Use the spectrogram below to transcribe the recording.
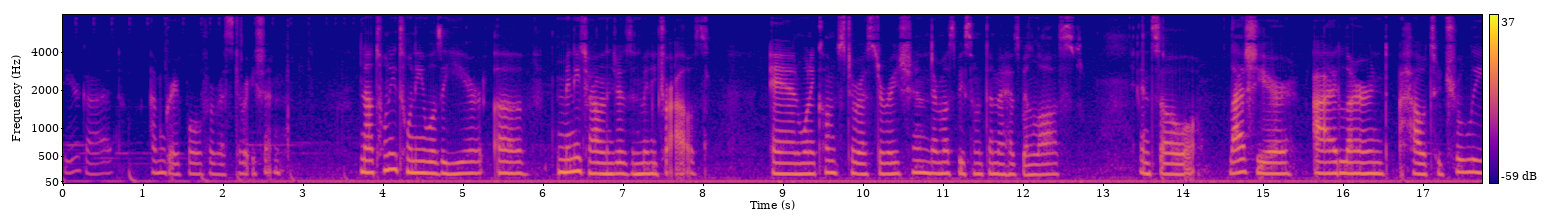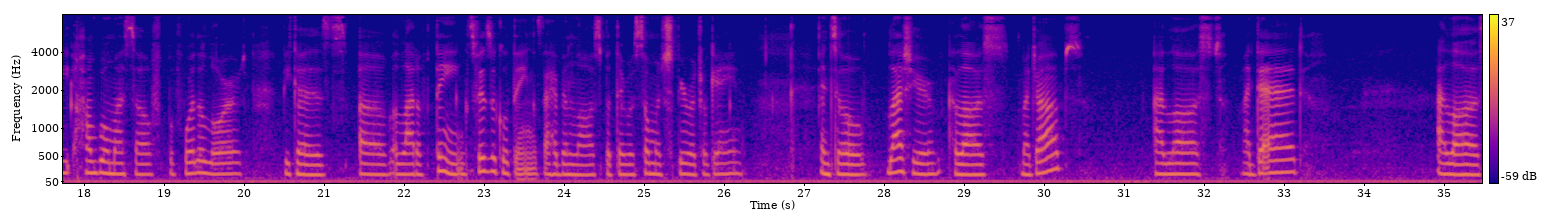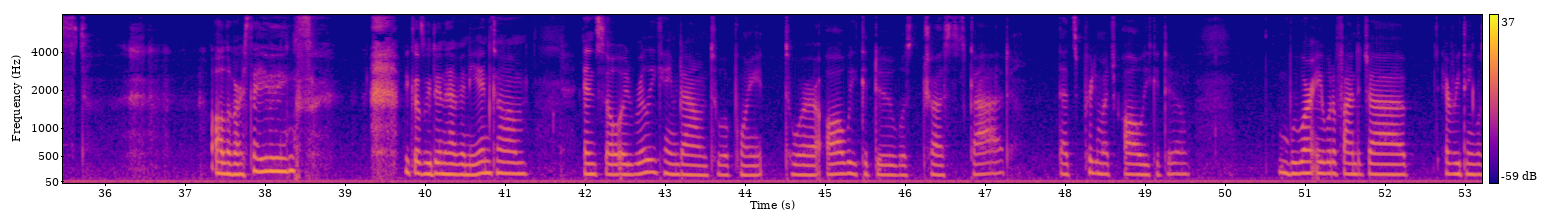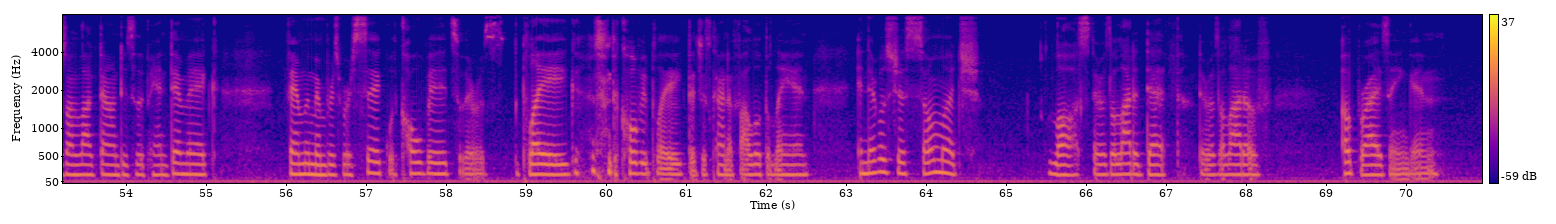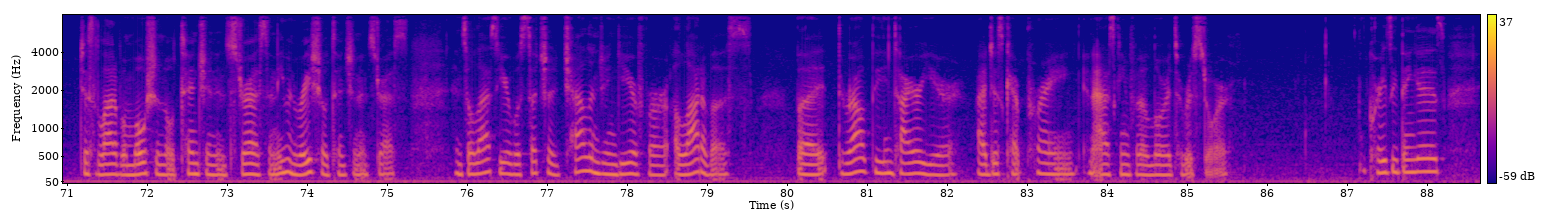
Dear God, I'm grateful for restoration. Now, 2020 was a year of many challenges and many trials. And when it comes to restoration, there must be something that has been lost. And so last year, I learned how to truly humble myself before the Lord because of a lot of things, physical things that had been lost, but there was so much spiritual gain. And so last year, I lost my jobs, I lost my dad, I lost all of our savings because we didn't have any income. And so it really came down to a point to where all we could do was trust God. That's pretty much all we could do. We weren't able to find a job. Everything was on lockdown due to the pandemic. Family members were sick with COVID, so there was the plague, the COVID plague that just kind of followed the land. And there was just so much loss. There was a lot of death. There was a lot of uprising and just a lot of emotional tension and stress, and even racial tension and stress. And so last year was such a challenging year for a lot of us. But throughout the entire year, I just kept praying and asking for the Lord to restore. Crazy thing is,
